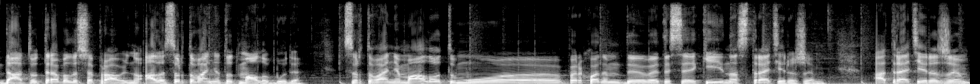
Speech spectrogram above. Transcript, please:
Да, тут треба лише правильно, але сортування тут мало буде. Сортування мало, тому е, переходимо дивитися, який у нас третій режим. А третій режим.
